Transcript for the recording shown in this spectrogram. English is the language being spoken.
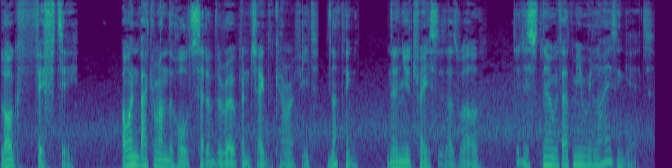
Log 50. I went back around the whole set of the rope and checked the camera feed. Nothing. No new traces as well. Did it snow without me realizing it?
